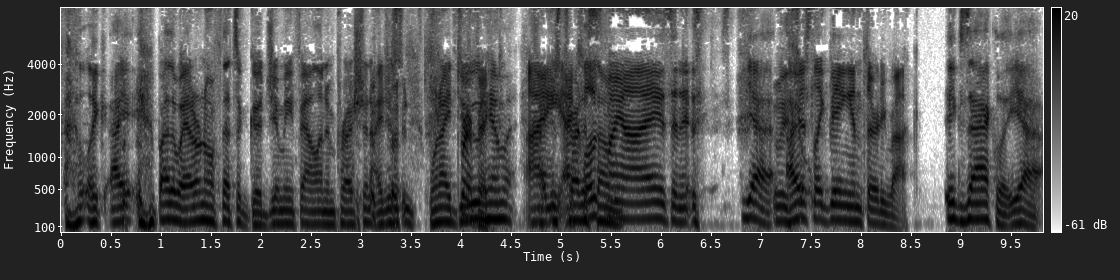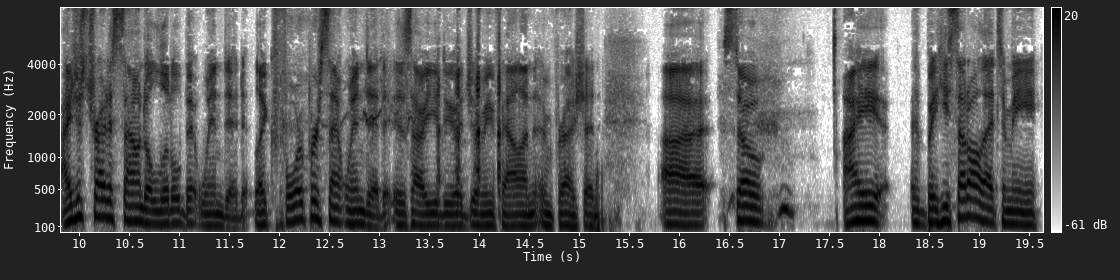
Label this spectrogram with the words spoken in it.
like I, by the way, I don't know if that's a good Jimmy Fallon impression. I just, when I do Perfect. him, I, I, I, just try to sound- my eyes and it, Yeah. it was I- just like being in 30 Rock. Exactly. Yeah. I just try to sound a little bit winded. Like 4% winded is how you do a Jimmy Fallon impression. Uh, so I, but he said all that to me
